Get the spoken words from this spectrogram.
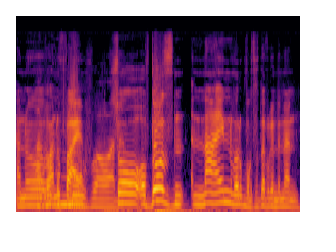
Ano, ano Anokumove five. So of those nine, vari kubva South Africa ndanani?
